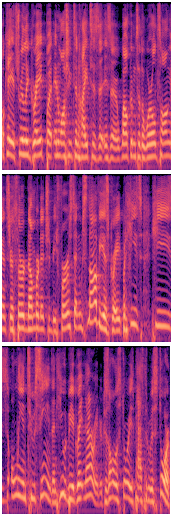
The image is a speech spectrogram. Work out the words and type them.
okay, it's really great, but in Washington Heights is a, is a Welcome to the World song, and it's your third number, and it should be first. And Usnavi is great, but he's, he's only in two scenes, and he would be a great narrator because all the stories pass through his store.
